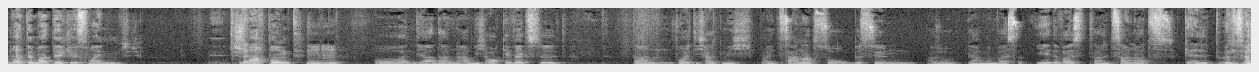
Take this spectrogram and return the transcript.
Mathematik ist mein Schwachpunkt. Mhm. Und ja, dann habe ich auch gewechselt dann wollte ich halt mich bei Zahnarzt so ein bisschen, also ja, man weiß, jeder weiß halt Zahnarzt, Geld und so.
